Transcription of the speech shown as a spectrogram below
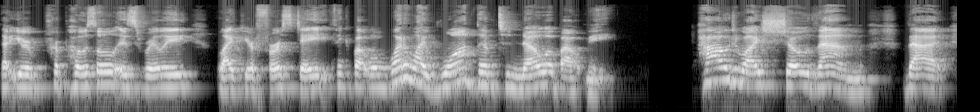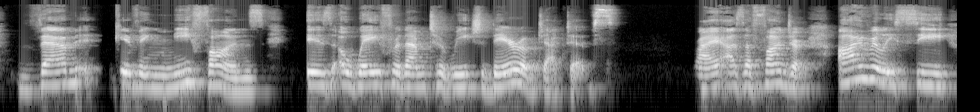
that your proposal is really like your first date, think about, well, what do I want them to know about me? How do I show them that them giving me funds is a way for them to reach their objectives? Right? As a funder, I really see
